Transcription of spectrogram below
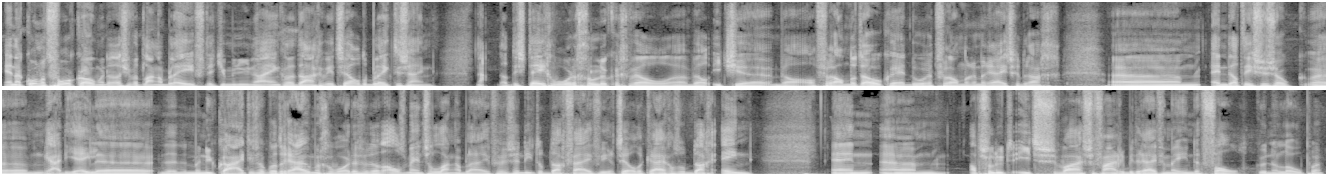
En dan kon het voorkomen dat als je wat langer bleef, dat je menu na enkele dagen weer hetzelfde bleek te zijn. Nou, dat is tegenwoordig gelukkig wel, eh, wel ietsje wel al veranderd ook, hè, door het veranderende reisgedrag. Ehm, en dat is dus ook, ehm, ja, die hele de, menukaart is ook wat ruimer geworden, zodat als mensen langer blijven, ze niet op dag vijf weer hetzelfde krijgen als op dag één. En ehm, absoluut iets waar safaribedrijven mee in de val kunnen lopen.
